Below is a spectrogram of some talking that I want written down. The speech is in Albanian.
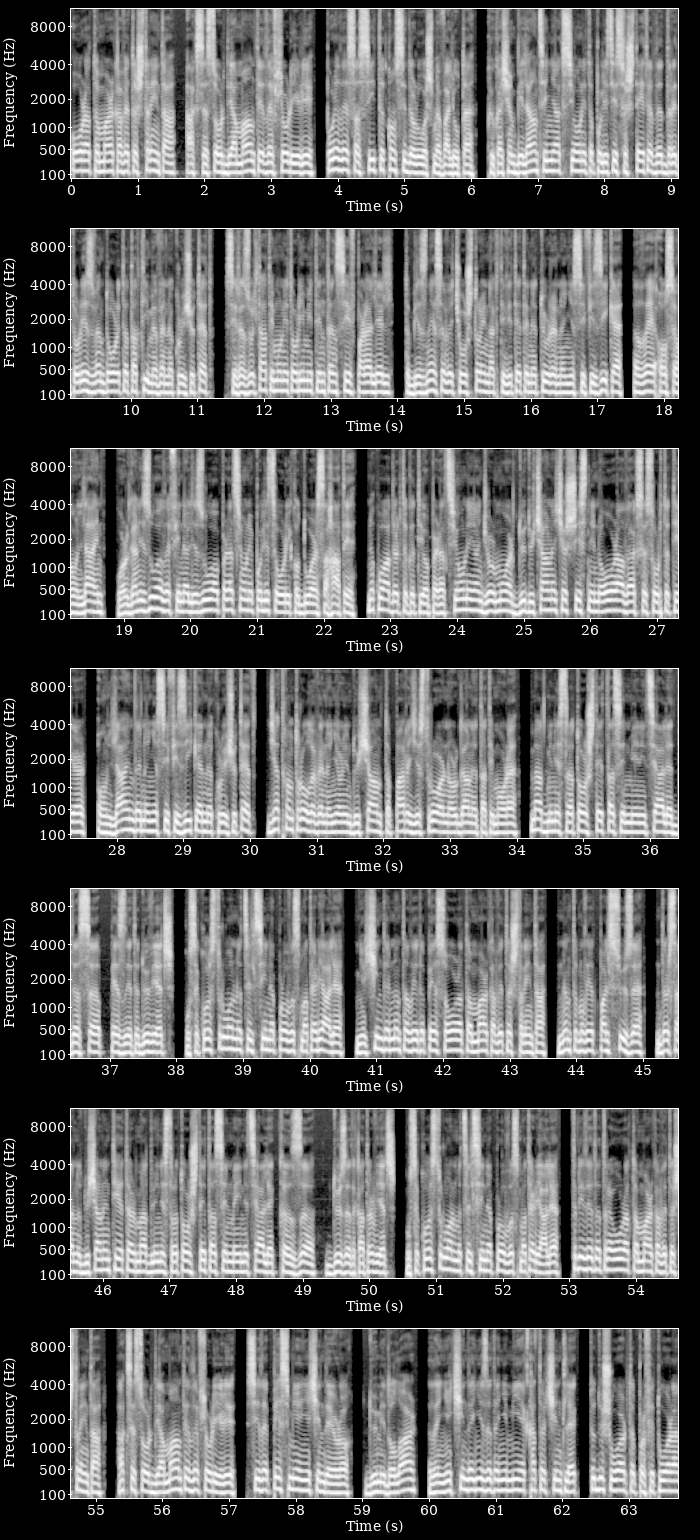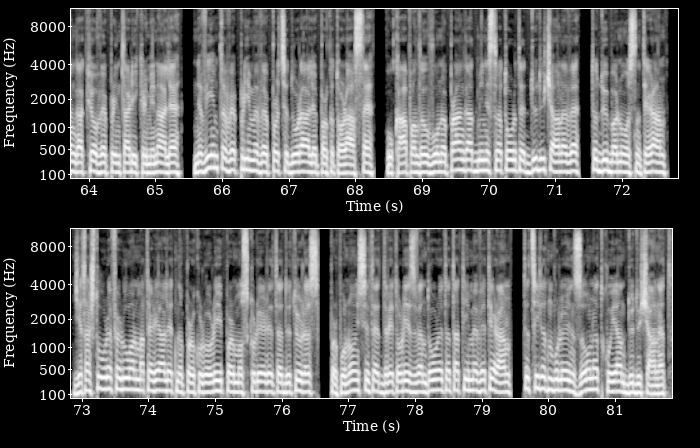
Ora të markave të shtrenjta, aksesorë diamanti dhe floriri, por edhe sasi të konsiderueshme valute. Ky ka qenë bilanci i një aksioni të Policisë së Shtetit dhe Drejtorisë Vendore të Tatimeve në kryeqytet, si rezultat i monitorimit intensiv paralel të bizneseve që ushtrojnë aktivitetin e tyre në njësi fizike dhe ose online, U organizua dhe finalizua operacioni policor i koduar Sahati. Në kuadër të këtij operacioni janë gjurmuar dy dyqane që shisnin ora dhe aksesorë të tjerë, online dhe në njësi fizike në kryeqytet, gjatë kontrolleve në njërin dyqan të paregjistruar në organet tatimore, me administrator shtetasin me iniciale DS. pesëdhjetë e dy vjeç. U sekuestruan në cilësinë e provës materiale, njëqind e nëntëdhjetë e pesë ora të markave të shtrenjta, nëntëmbëdhjetë palë syze, ndërsa në dyqanin tjetër me administrator shtetasin me iniciale KZ, dyzet e katër vjeç, u sekuestruan me cilësinë e provës materiale, tridhjetë e tre ora të markave të shtrenjta, aksesorë diamanti dhe floriri, si dhe pesë mijë e njëqind euro, dy mijë dollarë dhe njëqind e njëzet e një mijë e katërqind lekë të dyshuar të përfituara nga kjo veprimtari kriminale. Në vijim të veprimeve procedurale për këto raste, u kapën dhe u vunë në pranga administratorët e dy dyqaneve të dy banues në Tiranë. Gjithashtu u referuan materialet në Prokurori për moskryerje të detyrës për punonjësit e Drejtorisë Vendore të Tatimeve Tiranë, të cilët mbulojnë zonat ku janë dy dyqanet.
